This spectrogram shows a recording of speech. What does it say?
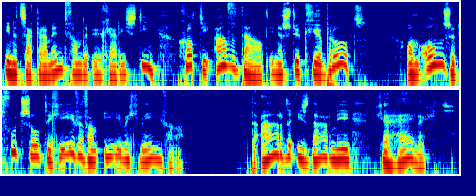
in het sacrament van de Eucharistie, God die afdaalt in een stukje brood, om ons het voedsel te geven van eeuwig leven. De aarde is daarmee geheiligd.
